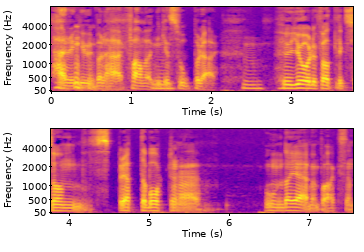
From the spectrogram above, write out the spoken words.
herregud vad det här, fan vad, vilken sopa det är. Hur gör du för att liksom sprätta bort den här onda jäveln på axeln?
